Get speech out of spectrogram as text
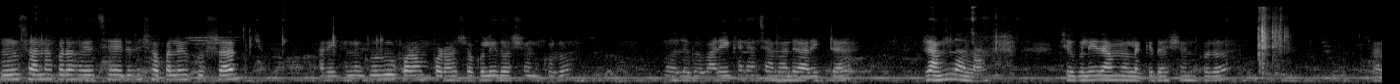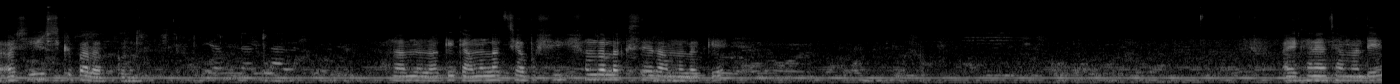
নুডলস রান্না করা হয়েছে, এটা সকালের প্রসাদ। আর এখানে গুরু পরম্পরা সকলেই দর্শন করো ভালো বাবা। আর এখানে আছে আমাদের আরেকটা রামলালা। সকলেই রামলালাকে দর্শন করো। আর অশেষ কৃপা লাভ করো। রামলালাকে কেমন লাগছে? অবশ্যই সুন্দর লাগছে রামলালাকে। আর এখানে আছে আমাদের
